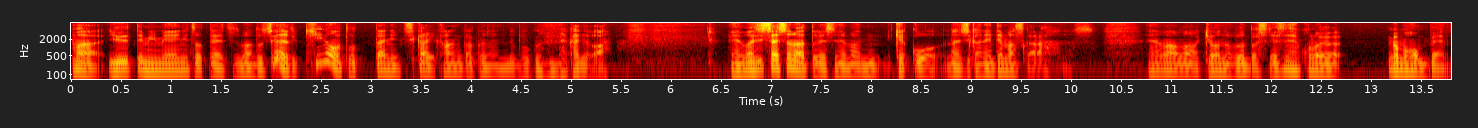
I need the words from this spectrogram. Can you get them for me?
ー、まあ、言うて未明に撮ったやつ、まあ、どっちかというと、昨日撮ったに近い感覚なんで、僕の中では。えー、まあ、実際その後ですね、まあ、結構な時間寝てますから。えー、まあまあ今日の分としてですねこのがも本編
